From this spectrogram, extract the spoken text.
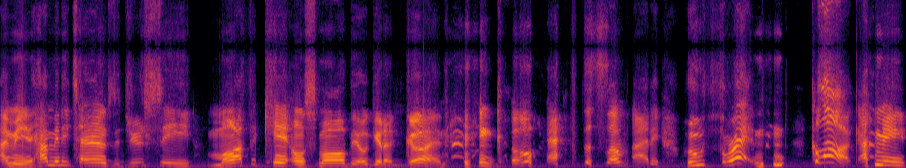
I mean, how many times did you see Martha Kent on Smallville get a gun and go after somebody who threatened Clark? I mean,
